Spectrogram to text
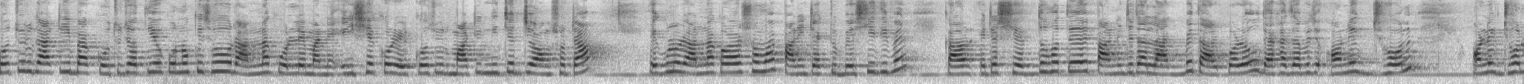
কচুর গাটি বা কচু জাতীয় কোনো কিছু রান্না করলে মানে এই শেকড়ের কচুর মাটির নিচের যে অংশটা, এগুলো রান্না করার সময় পানিটা একটু বেশি দিবেন। কারণ এটা সেদ্ধ হতে পানি যেটা লাগবে, তারপরেও দেখা যাবে যে অনেক ঝোল অনেক ঝোল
